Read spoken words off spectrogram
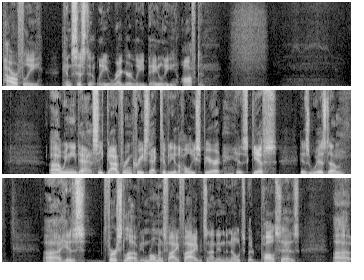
powerfully, consistently, regularly, daily, often. Uh, we need to seek God for increased activity of the Holy Spirit, His gifts, His wisdom, uh, His first love. In Romans 5 5, it's not in the notes, but Paul says, uh,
